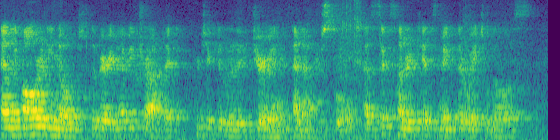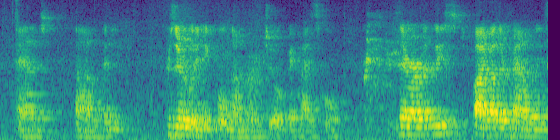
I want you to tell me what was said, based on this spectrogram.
and we already note the very heavy traffic, particularly during and after school, as 600 kids make their way to Willows, and, um, and presumably an equal number to Oak Bay High School. There are at least five other families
